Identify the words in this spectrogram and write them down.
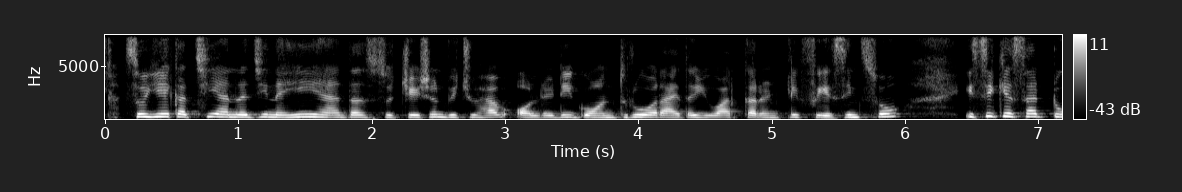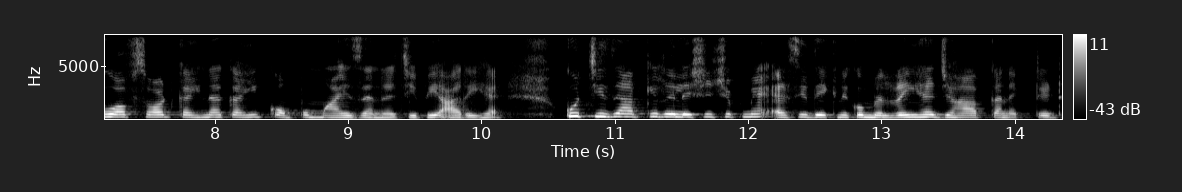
so so, ये एक अच्छी एनर्जी नहीं है the situation which you have already gone through और either you are currently facing so इसी के साथ टू ऑफ़ सॉर्ट कहीं ना कहीं कॉम्प्रोमाइज एनर्जी भी आ रही है। कुछ चीज़ें आपकी रिलेशनशिप में ऐसी देखने को मिल रही हैं जहाँ आप कनेक्टेड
